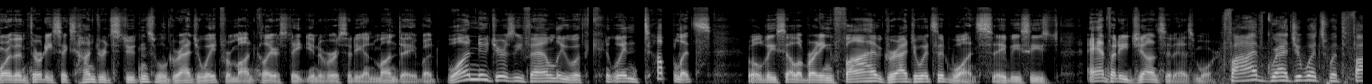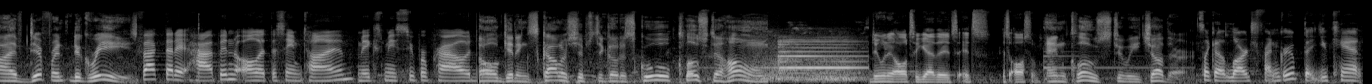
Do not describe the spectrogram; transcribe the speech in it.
More than 3,600 students will graduate from Montclair State University on Monday, but one New Jersey family with quintuplets will be celebrating five graduates at once. ABC's Anthony Johnson has more. Five graduates with five different degrees. The fact that it happened all at the same time makes me super proud. All getting scholarships to go to school close to home. Doing it all together, it's, it's, it's awesome. And close to each other. It's like a large friend group that you can't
